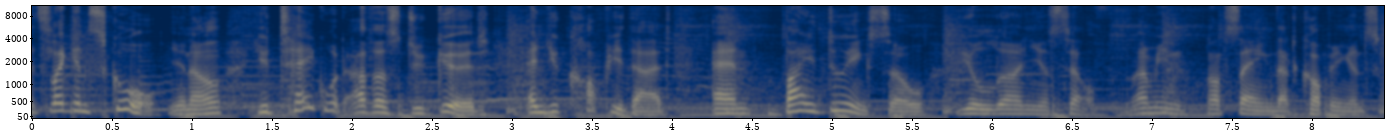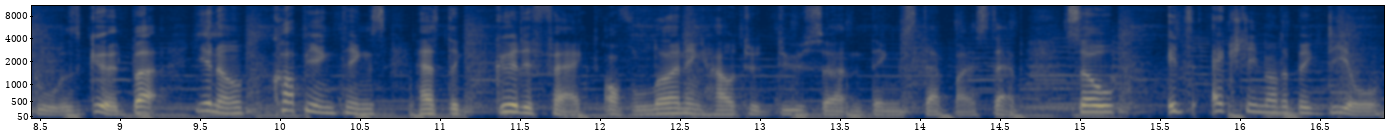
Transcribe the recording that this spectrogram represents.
it's like in school, you know? You take what others do good and you copy that, and by doing so, you'll learn yourself. I mean, not saying that copying in school is good, but you know, copying things has the good effect of learning how to do certain things step by step. So, it's actually not a big deal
